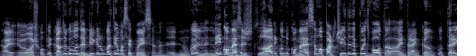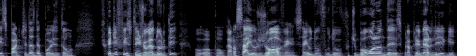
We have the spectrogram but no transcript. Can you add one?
Ah, eu acho complicado porque o Van de Beek nunca tem uma sequência, né? Ele nunca nem começa de titular e quando começa é uma partida e depois volta a entrar em campo três partidas depois. Então fica difícil. Tem jogador que. O cara saiu jovem, saiu do, do futebol holandês para a Premier League.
